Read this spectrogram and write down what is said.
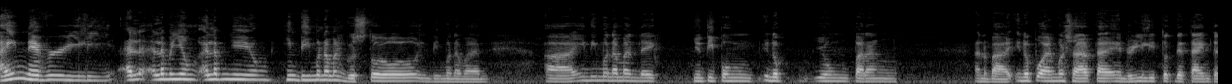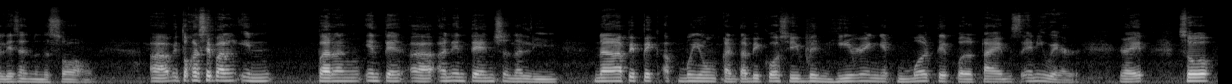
I never really al- alam mo yung alam niyo yung hindi mo naman gusto, hindi mo naman uh, hindi mo naman like yung tipong inup, yung parang ano ba, inupuan mo siya ta and really took the time to listen to the song. Um, ito kasi parang in parang inten, uh, unintentionally na pipick up mo yung kanta because you've been hearing it multiple times anywhere, right? So,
